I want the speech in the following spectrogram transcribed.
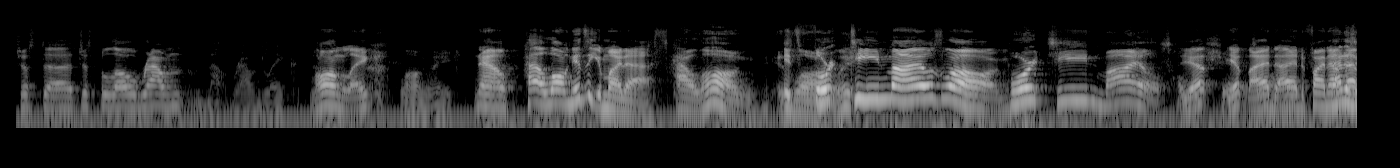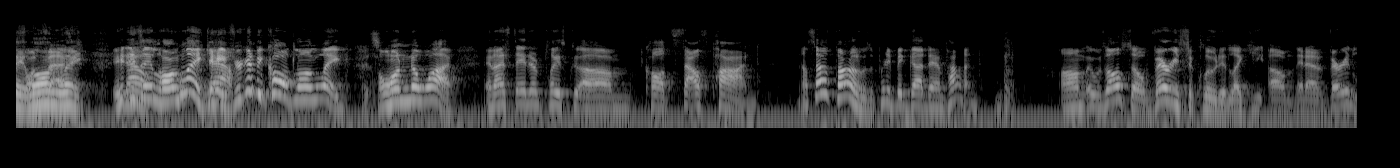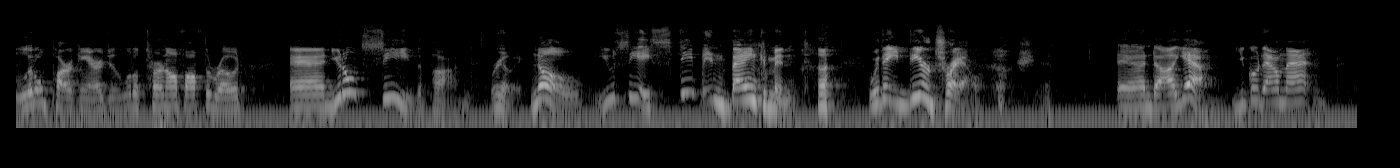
just uh, just below Round, not Round Lake, Long Lake. Long Lake. Now, how long is it, you might ask? How long is It's Long 14 miles long. 14 miles. Holy Yep, shit, yep. I had, I had to find out is that a long fact. lake. It is Now- a long lake. hey, if you're gonna be called Long Lake, I want to know why. And I stayed at a place um, called South Pond. Now, South Pond was a pretty big goddamn pond. Um, it was also very secluded. Like, um, it had a very little parking area, just a little turnoff off the road, and you don't see the pond. Really? No, you see a steep embankment with a deer trail. Oh shit. And uh, yeah, you go down that,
